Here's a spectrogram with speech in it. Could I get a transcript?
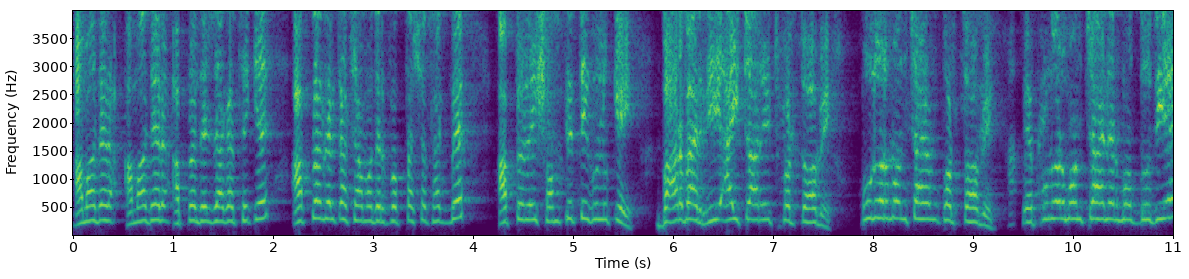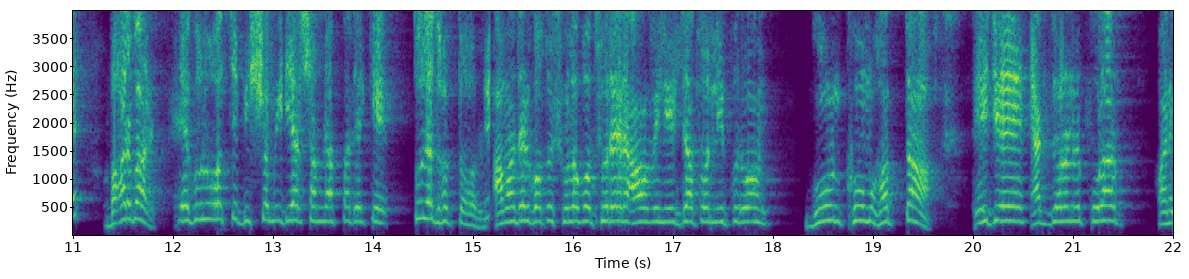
আমাদের আমাদের, আপনাদের জায়গা থেকে আপনাদের কাছে আমাদের প্রত্যাশা থাকবে। আপনার এই সম্প্রীতিগুলোকে বারবার রিআইটারেট করতে হবে, পুনর্মঞ্চায়ন করতে হবে। এই পুনর্মঞ্চায়নের মধ্য দিয়ে বারবার এগুলো হচ্ছে বিশ্ব মিডিয়ার সামনে আপনাদেরকে তুলে ধরতে হবে। আমাদের গত ষোলো বছরের আওয়ামী নির্যাতন, নিপীড়ন গুণ খুম, হত্যা, এই যে এক ধরনের কোলার মানে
